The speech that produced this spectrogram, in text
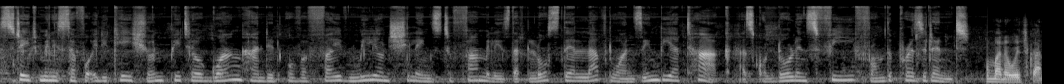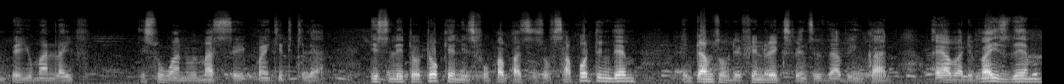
State Minister for Education Peter Ogwang handed over 5 million shillings to families that lost their loved ones in the attack as condolence fee from the president. Money which can pay human life. This one we must say, make it clear. This little token is for purposes of supporting them in terms of the funeral expenses that have incurred. I have advised them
